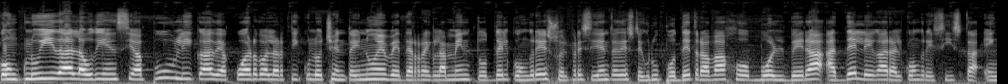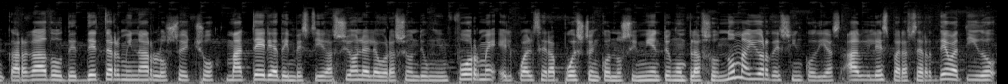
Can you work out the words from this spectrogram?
Concluida la audiencia pública, de acuerdo al artículo 89 del reglamento del Congreso, el presidente de este grupo de trabajo volverá a delegar al congresista encargado de determinar los hechos, materia de investigación, la elaboración de un informe, el cual será puesto en conocimiento en un plazo no mayor de cinco días hábiles para ser debatido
